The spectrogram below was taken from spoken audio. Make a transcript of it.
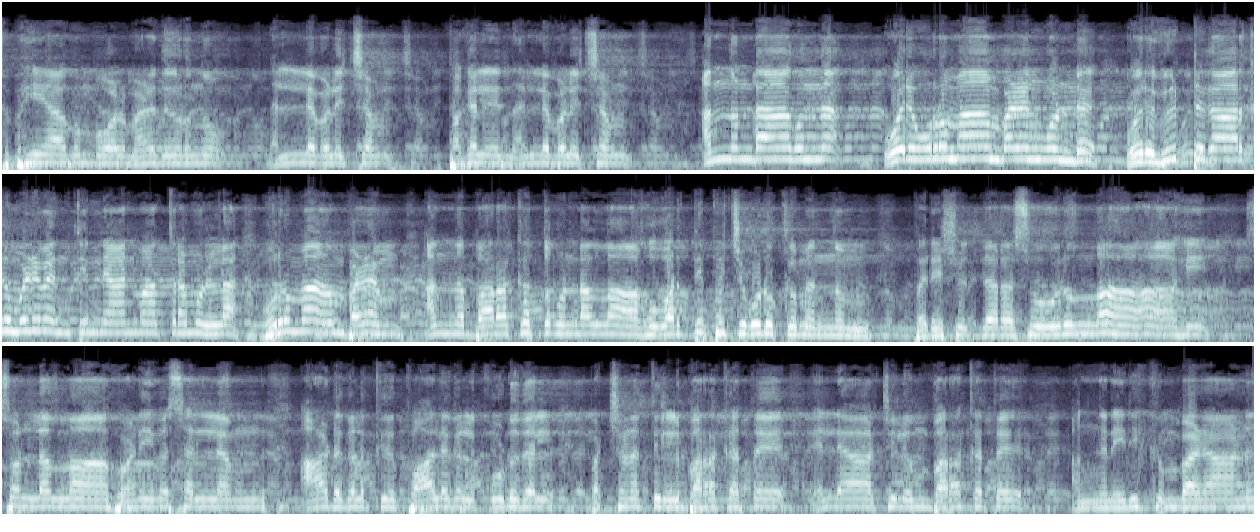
ശുഭയാകുമ്പോൾ മഴ തീർന്നു. നല്ല വെളിച്ചം പകലിൽ നല്ല വെളിച്ചം. അന്നുണ്ടാകുന്ന ഒരു ഉറുമാമ്പഴം കൊണ്ട് ഒരു വീട്ടുകാർക്ക് മുഴുവൻ തിന്നാൻ മാത്രമുള്ള ഉറുമാമ്പഴം അന്ന് ബറക്കത്ത് കൊണ്ട് അള്ളാഹു വർദ്ധിപ്പിച്ചു കൊടുക്കുമെന്നും പരിശുദ്ധ ആടുകൾക്ക് പാലുകൾ കൂടുതൽ ഭക്ഷണത്തിൽ ബറക്കത്ത് എല്ലാറ്റിലും ബറക്കത്ത്. അങ്ങനെ ഇരിക്കുമ്പോഴാണ്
